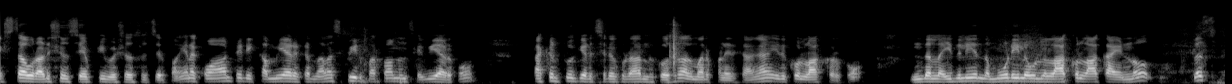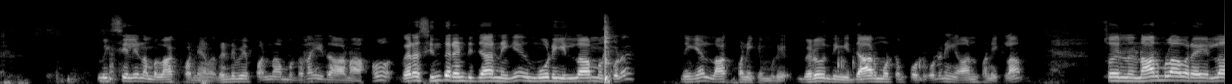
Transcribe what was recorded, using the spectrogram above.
எக்ஸ்ட்ரா ஒரு அடிஷனல் சேஃப்டி மெஷர்ஸ் வச்சுருப்பாங்க. ஏன்னா குவான்டிட்டி கம்மியாக இருக்கிறதுனால ஸ்பீட் பர்ஃபார்மன்ஸ் ஹெவியாக இருக்கும். டக்குன்னு தூக்கி அடிச்சிடக்கூடாதுன்றக்கோசரம் அது மாதிரி பண்ணியிருக்காங்க. இதுக்கும் லாக் இருக்கும். இந்த இதுலேயும் இதுலயும் இந்த மூடியில் உள்ள லாக்கும் லாக் ஆயிடணும். ப்ளஸ் மிக்சிலையும் நம்ம லாக் பண்ணிடணும் ரெண்டுமே பண்ணால் மட்டும் தான் இது ஆன் ஆகும். வேற இந்த ரெண்டு ஜார் நீங்கள் மூடி இல்லாமல் கூட நீங்கள் லாக் பண்ணிக்க முடியும். வெறும் நீங்கள் ஜார் மட்டும் போட்டு கூட நீங்கள் ஆன் பண்ணிக்கலாம். ஸோ இதில் நார்மலாக வர எல்லா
